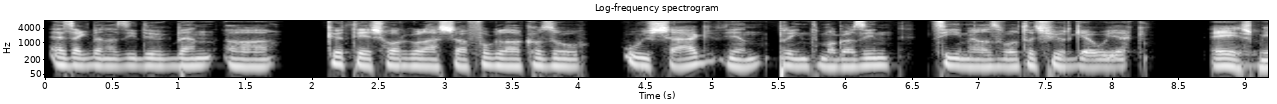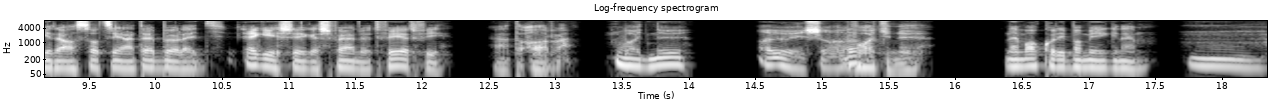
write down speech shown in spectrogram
ezekben az időkben a kötéshorgolással foglalkozó újság, ilyen print magazin címe az volt, hogy Fürge ujjak. És mire asszociált ebből egy egészséges felnőtt férfi? Hát arra. Vagy nő, a ő is arra. Vagy nő. Nem, akkoriban még nem. Hmm.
